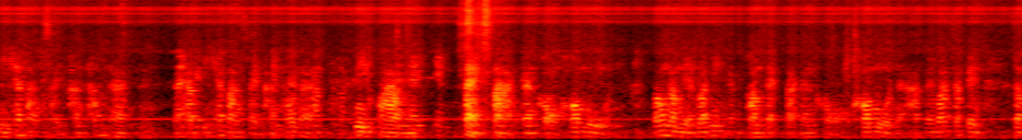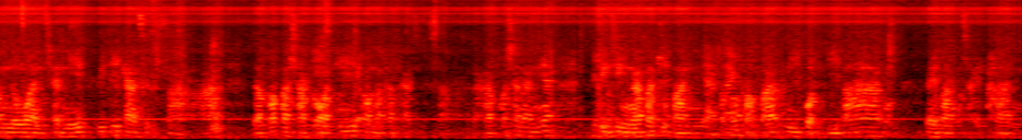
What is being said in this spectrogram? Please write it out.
มีแค่บางสายพันธุ์เท่านั้นนะครับ มีแค่บางสายพันธุ์เท่านั้น มีความแตกต่างกันของข้อมูล ต้องนำเรียนว่ามีความแตกต่างกันของข้อมูลนะครับ ไม่ว่าจะเป็นจำนวนชนิดวิธีการศึกษา แล้วก็ประชากรที่เอามาทำการศึกษานะครับ เพราะฉะนั้นเนี่ยจริงๆนะปัจจุบันเนี่ยก็ต้องบอกว่ามีผลดีบ้างในบางสายพันธุ์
